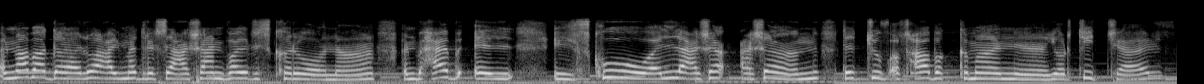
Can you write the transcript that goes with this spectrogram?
أنا ما بقدر أروح على المدرسة عشان فيروس كورونا. أنا بحب ال... ال school عشان عشان تشوف أصحابك كمان your teachers.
